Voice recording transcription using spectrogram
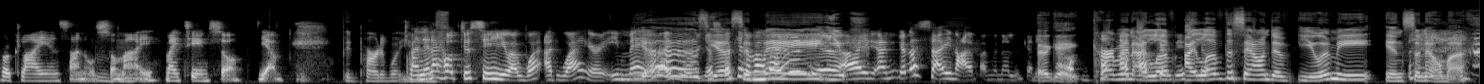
for clients and also mm-hmm. my my team. So yeah, big part of what you. And then I hope to see you at, at Wire in May. Yes, right? yes, in May. You... I, am gonna sign up. I'm gonna look at it. Okay, Carmen, I love I love the sound of you and me in Sonoma.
